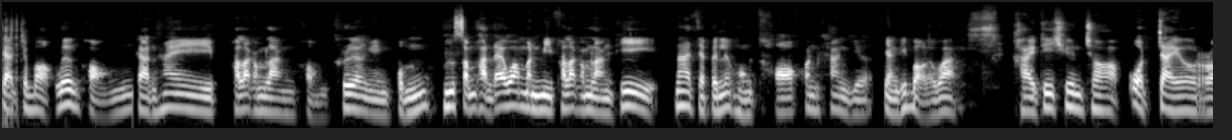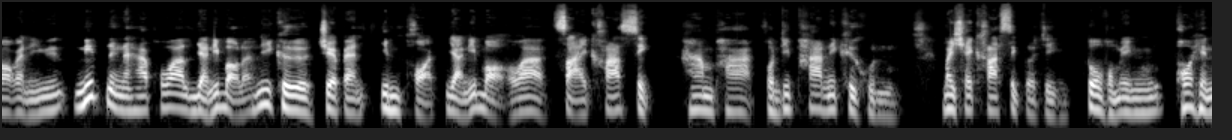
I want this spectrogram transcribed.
อยากจะบอกเรื่องของการให้พละกำลังของเครื่องเอง ผมรู้สัมผัสได้ว่ามันมีพละกำลังที่น่าจะเป็นเรื่องของทอร์คค่อนข้างเยอะ อย่างที่บอกเลยว่า ใครที่ชื่นชอบ อดใจรอกันนี้นิดนึงนะครับ เพราะว่าอย่างที่บอกแล้วนี่คือ Japan Import อย่างที่บอกว่าสายคลาสสิก ห้ามพลาด คนที่พลาดนี่คือคุณไม่ใช่คลาสสิกตัวจริง ตัวผมเองพอเห็น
